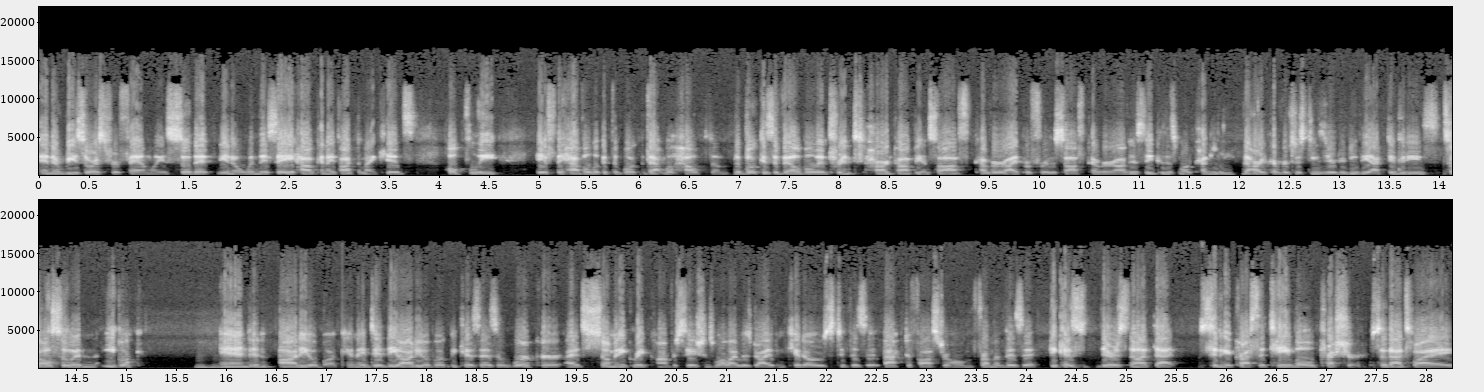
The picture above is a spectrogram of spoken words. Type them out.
and a resource for families so that, you know, when they say, How can I talk to my kids? Hopefully, if they have a look at the book, that will help them. The book is available in print, hard copy, and soft cover. I prefer the soft cover, obviously, because it's more cuddly. The hard cover is just easier to do the activities. It's also an ebook mm-hmm. and an audiobook. And I did the audiobook because as a worker, I had so many great conversations while I was driving kiddos to visit back to foster home from a visit because there's not that sitting across the table pressure. So that's why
